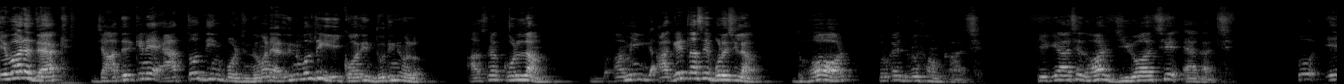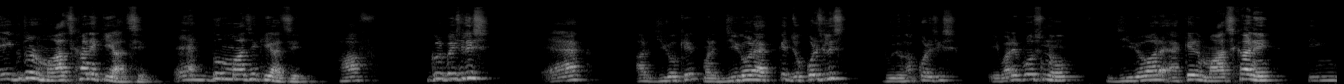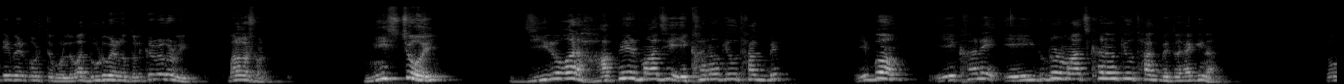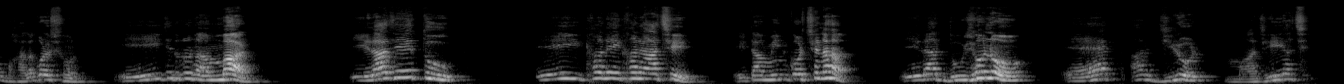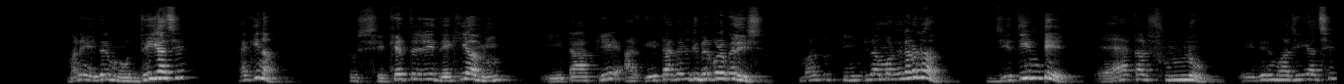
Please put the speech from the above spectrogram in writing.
এবারে দেখ যাদেরকে নিয়ে এত দিন পর্যন্ত মানে এতদিন বলতে কি কদিন, দুদিন হলো, আলোচনা করলাম। আমি আগের ক্লাসে বলেছিলাম, ধর, তোর কাছে দুটো সংখ্যা আছে। কে কে আছে? ধর জিরো আছে, এক আছে। তো এই দুটোর মাঝখানে কে আছে? একদম মাঝে কে আছে? হাফ করে পেয়েছিলিস? এক আর জিরোকে মানে জিরো আর এককে যোগ করেছিলিস? দুই ভাগ করেছিস। এবারে প্রশ্ন জিরো আর একের মাঝখানে তিনটে বের করতে বলল বা দুটো বের করতে বলল কি বের করবি? ভালো শোন। নিশ্চয়ই জিরো আর হাফের মাঝে এখানেও কেউ থাকবে এবং এখানে এই দুটোর মাঝখানেও কেউ থাকবে তো হ্যাঁ কি না? তো ভালো করে শোন, এই যে দুটো নাম্বার, এরা যেহেতু এইখানে এখানে আছে, এটা মিন করছে না, এরা দুজনও এক আর জিরোর মাঝেই আছে মানে এদের মধ্যেই আছে হ্যাঁ কি না? তো সেক্ষেত্রে যদি দেখি আমি এটাকে আর এটাকে যদি বের করে ফেলিস মানে তো তিনটে নাম্বার হয়ে গেল না? যে তিনটে, এক আর শূন্য, এদের মাঝেই আছে।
